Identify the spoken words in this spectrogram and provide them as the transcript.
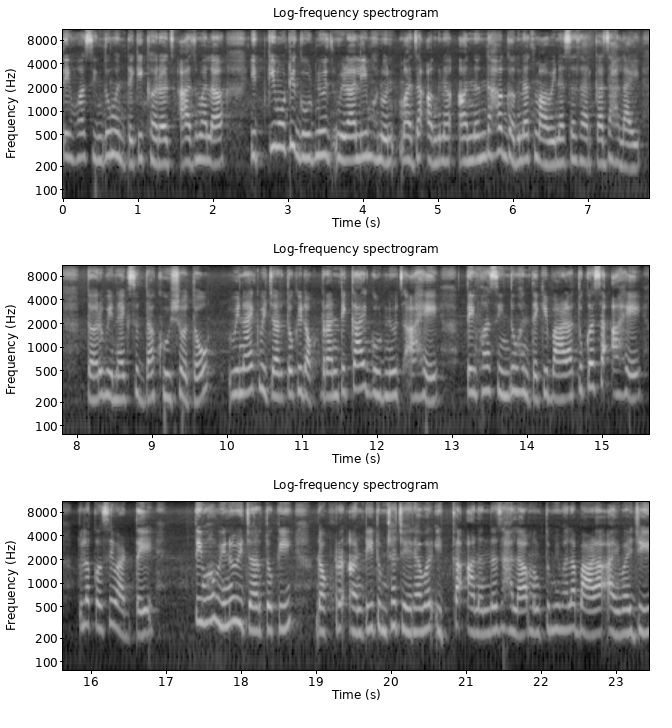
तेव्हा सिंधू म्हणते की खरंच आज मला इतकी मोठी गुड न्यूज मिळाली म्हणून माझा अंगण आनंद हा गगनात मावेनासासारखा झाला आहे तर विनायकसुद्धा खुश होतो. विनायक विचारतो की डॉक्टरांटी काय गुड न्यूज आहे? तेव्हा सिंधू म्हणते की बाळा तू कसं आहे? तुला कसे वाटते? तेव्हा विनू विचारतो की डॉक्टर आंटी तुमच्या चेहऱ्यावर इतका आनंद झाला. मग तुम्ही मला बाळा ऐवजी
